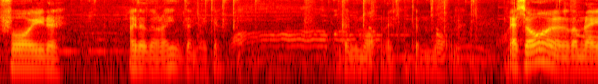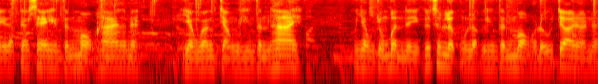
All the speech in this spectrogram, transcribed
Phôi này. Hơi từ từ lấy hiện tinh này chứ. Hiện tinh một này hiện tinh một này. Đa số tầm này đặt cho xe hiện tinh một hai thôi nè. Dòng quan trọng thì hiện tinh hai. Dòng trung bình thì cứ sinh lực một lực hiện tinh một là đủ chơi rồi nè.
